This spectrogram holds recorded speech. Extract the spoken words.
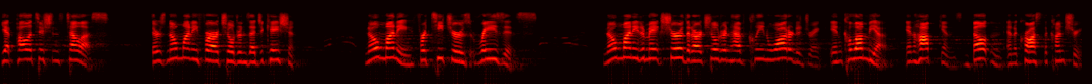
Yet politicians tell us there's no money for our children's education, no money for teachers' raises, no money to make sure that our children have clean water to drink in Columbia, in Hopkins, Belton, and across the country.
